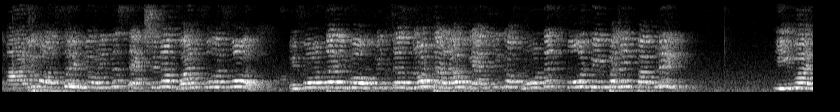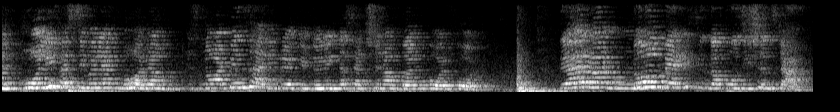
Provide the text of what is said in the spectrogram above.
are you also ignoring the section of 144 before the revoke which does not allow gathering of more than 4 people in public? Even holy festival like Muharram is not been celebrated during the section of 144. There are no merits in the position stand.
